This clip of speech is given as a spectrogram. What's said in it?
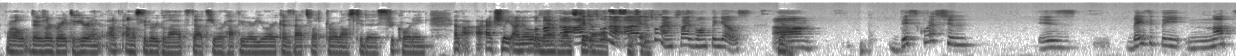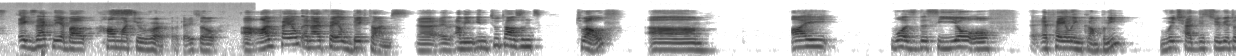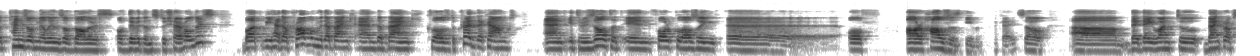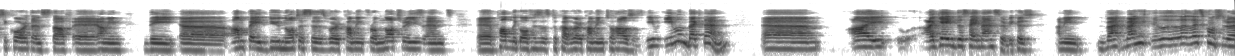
Well, those are great to hear, and I'm honestly very glad that you're happy where you are, because that's what brought us to this recording. And I, I, actually, I know But, but uh, I just wanna I just wanna emphasize one thing else. Yeah. Um, this question is basically not exactly about how much you're worth. Okay, so uh, I've failed and I've failed big times. Uh, I mean, in 2012, um, I was the CEO of a failing company which had distributed tens of millions of dollars of dividends to shareholders. But we had a problem with the bank, and the bank closed the credit account, and it resulted in foreclosing uh, of our houses, even. Okay, so um, they, they went to bankruptcy court and stuff. Uh, I mean, the uh, unpaid due notices were coming from notaries and uh, public offices to co- were coming to houses. E- even back then, um, I I gave the same answer because I mean when, when you, let- let's consider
